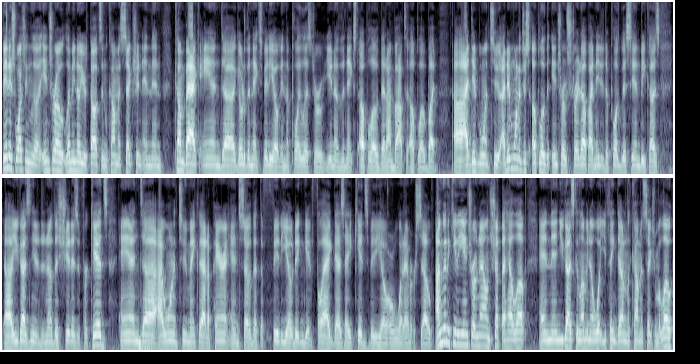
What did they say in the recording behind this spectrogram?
finish watching the intro. Let me know your thoughts in the comment section and then come back and uh, go to the next video in the playlist or, you know, the next upload that I'm about to upload. But uh, I did want to, I didn't want to just upload the intro straight up. I needed to plug this in because uh, you guys needed to know this shit isn't for kids, and uh, I wanted to make that apparent, and so that the video didn't get flagged as a kids video or whatever. I'm going to key the intro now and shut the hell up, and then you guys can let me know what you think down in the comment section below.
